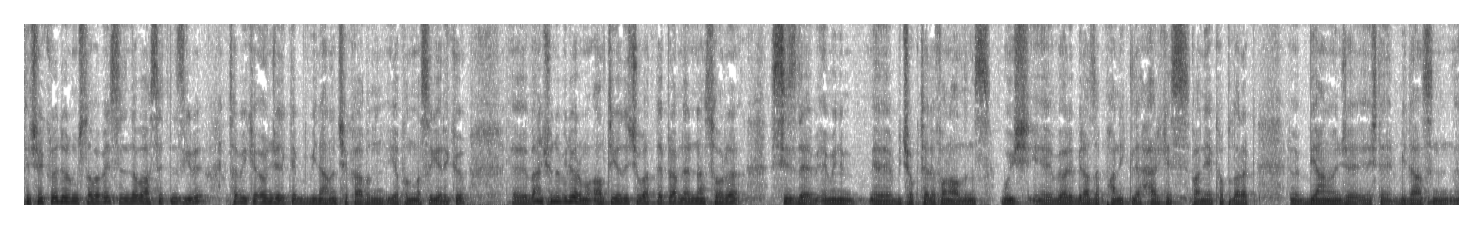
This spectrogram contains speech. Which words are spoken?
Teşekkür ediyorum Mustafa Bey. Sizin de bahsettiğiniz gibi tabii ki öncelikle bir binanın check-up'ının yapılması gerekiyor. Ee, ben şunu biliyorum 6-7 Şubat depremlerinden sonra siz de eminim e, birçok telefon aldınız. Bu iş e, böyle biraz da panikle herkes paniğe kapılarak e, bir an önce işte binasının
